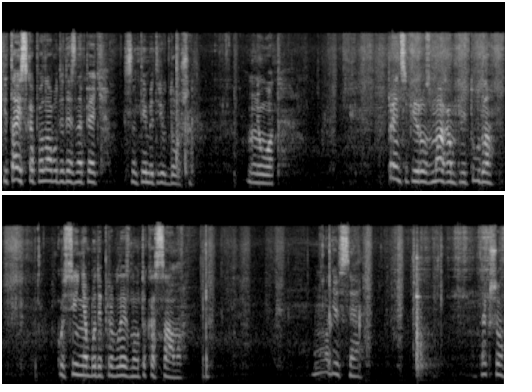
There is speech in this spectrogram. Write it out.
китайська пила буде десь на 5 см довше. Ну От. В принципі, розмах, амплітуда косіння буде приблизно така сама. Ну, от і все. Так що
